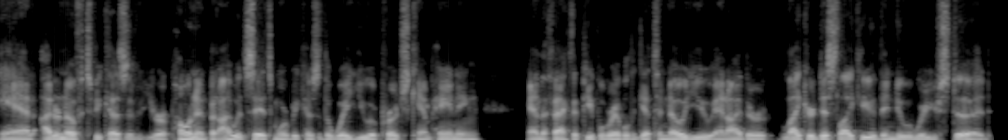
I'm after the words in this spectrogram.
And I don't know if it's because of your opponent, but I would say it's more because of the way you approached campaigning and the fact that people were able to get to know you and either like or dislike you, they knew where you stood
